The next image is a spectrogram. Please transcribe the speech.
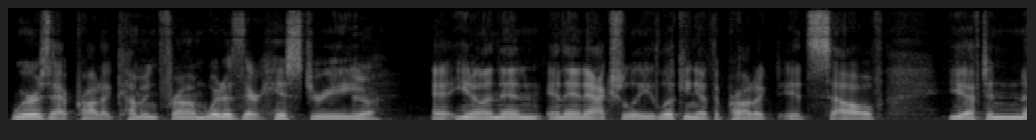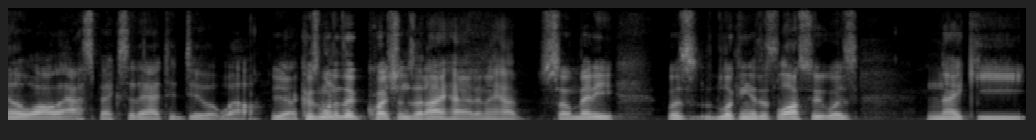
where is that product coming from, what is their history, Yeah. Uh, you know, and then and then actually looking at the product itself, you have to know all aspects of that to do it well. Yeah, because one of the questions that I had, and I have so many, was looking at this lawsuit was Nike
